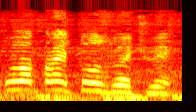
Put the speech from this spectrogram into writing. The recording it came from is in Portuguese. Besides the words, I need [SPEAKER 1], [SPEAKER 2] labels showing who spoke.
[SPEAKER 1] Pula pra todos, vai te ver.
